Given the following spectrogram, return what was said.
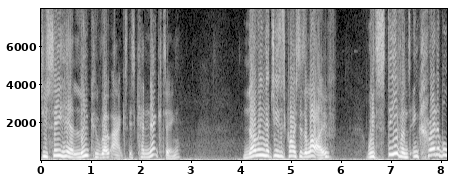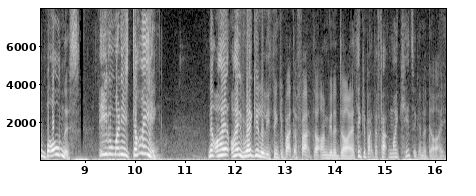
do you see here, Luke, who wrote Acts, is connecting knowing that Jesus Christ is alive with Stephen's incredible boldness, even when he's dying. Now, I, I regularly think about the fact that I'm going to die. I think about the fact my kids are going to die.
